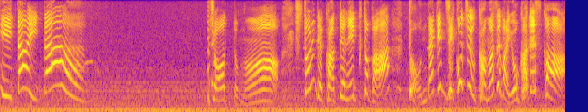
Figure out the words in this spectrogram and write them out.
いたいたちょっともう。一人で勝手に行くとか？どんだけ自己中かませばよかですか？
